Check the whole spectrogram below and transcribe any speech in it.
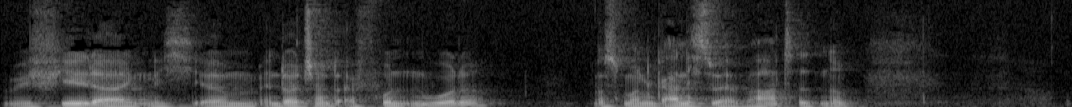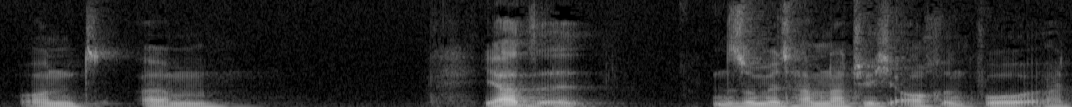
wie viel da eigentlich ähm, in Deutschland erfunden wurde, was man gar nicht so erwartet. Ne? Und ähm, ja, somit haben natürlich auch irgendwo, hat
